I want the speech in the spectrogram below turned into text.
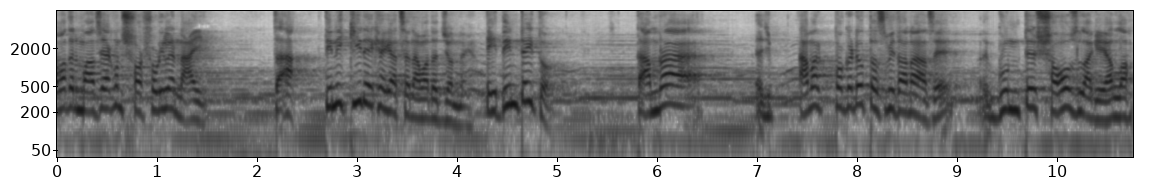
আমাদের মাঝে এখন সশরীরে নাই। তা তিনি কি রেখে গেছেন আমাদের জন্য? এই দিনটাই তো। তা আমরা আমার পকেটেও তসবি দানা আছে, গুনতে সহজ লাগে আল্লাহ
